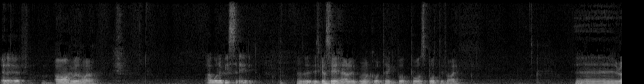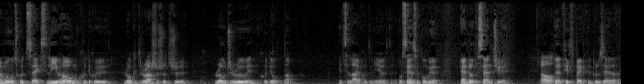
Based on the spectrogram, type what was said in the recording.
Är det... Ja, jo det har jag. I wanna be sedated. Vi ska se här nu, om man kollar, tänker på, på Spotify. Eh, Ramones 76, Leave Home 77, Rocket Russia 77, Road to Ruin 78, It's Alive 79 just det. Och sen så kommer ju End of the Century, Ja. den Phil Spector producerade.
